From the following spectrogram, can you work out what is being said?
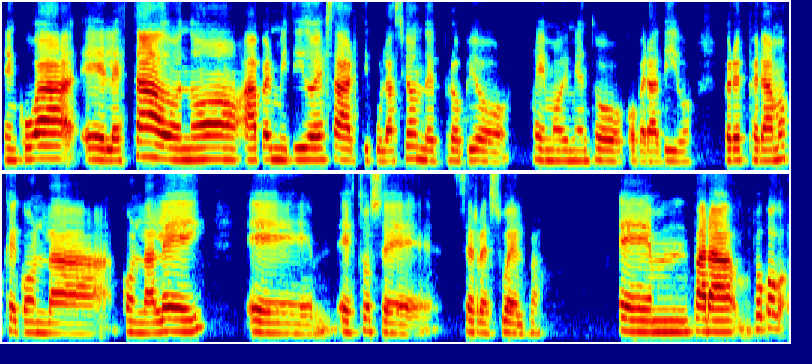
En Cuba el Estado no ha permitido esa articulación del propio eh, movimiento cooperativo pero esperamos que con la, con la ley eh, esto se, se resuelva. em, para un poco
